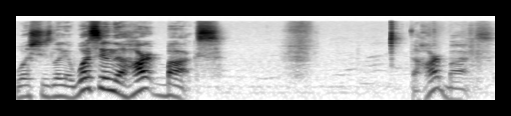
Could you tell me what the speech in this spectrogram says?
what she's looking at. What's in the Hart box? The Hart box.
